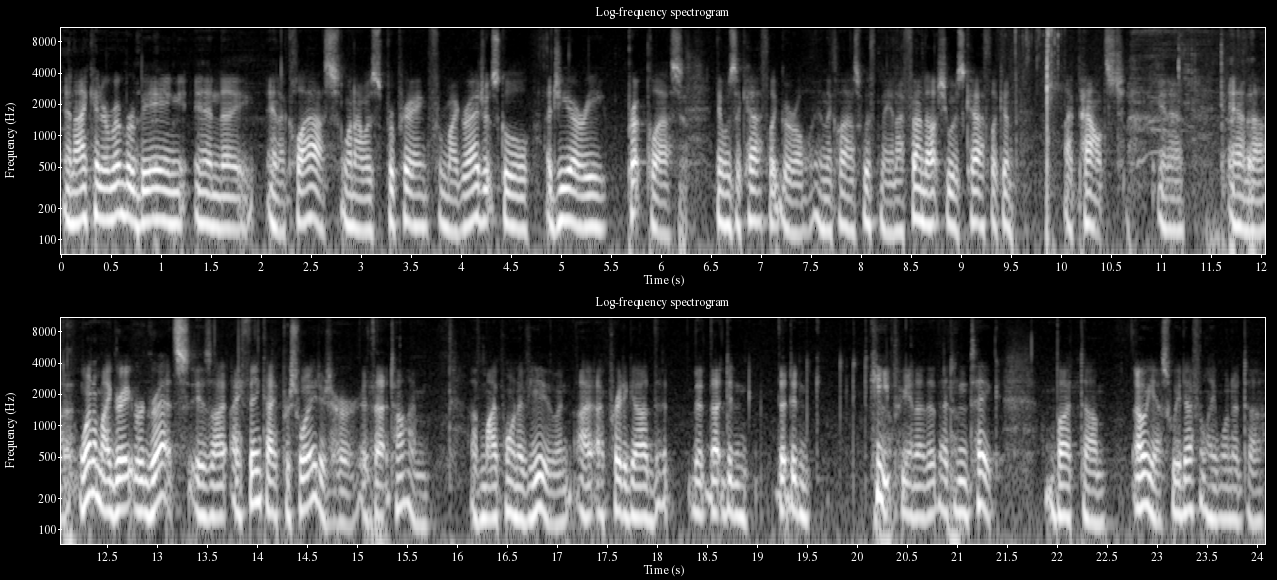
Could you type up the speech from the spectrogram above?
And I can remember being in a in a class when I was preparing for my graduate school, a GRE prep class. Yeah. There was a Catholic girl in the class with me, and I found out she was Catholic, and I pounced, you know. And uh, one of my great regrets is I, I think I persuaded her at that time of my point of view, and I, I pray to God that, that that didn't that didn't keep, you know, that that Yeah. didn't take. But um, oh yes, we definitely wanted to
